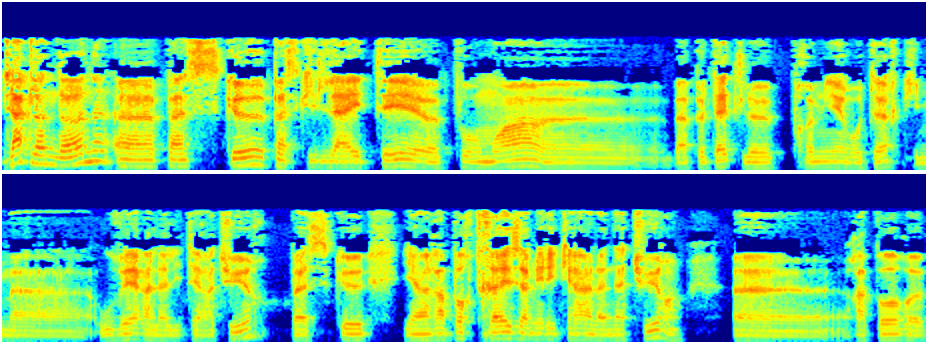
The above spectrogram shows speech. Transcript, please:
Jack London euh, parce que parce qu'il a été euh, pour moi euh, bah, peut-être le premier auteur qui m'a ouvert à la littérature parce que il y a un rapport très américain à la nature rapport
